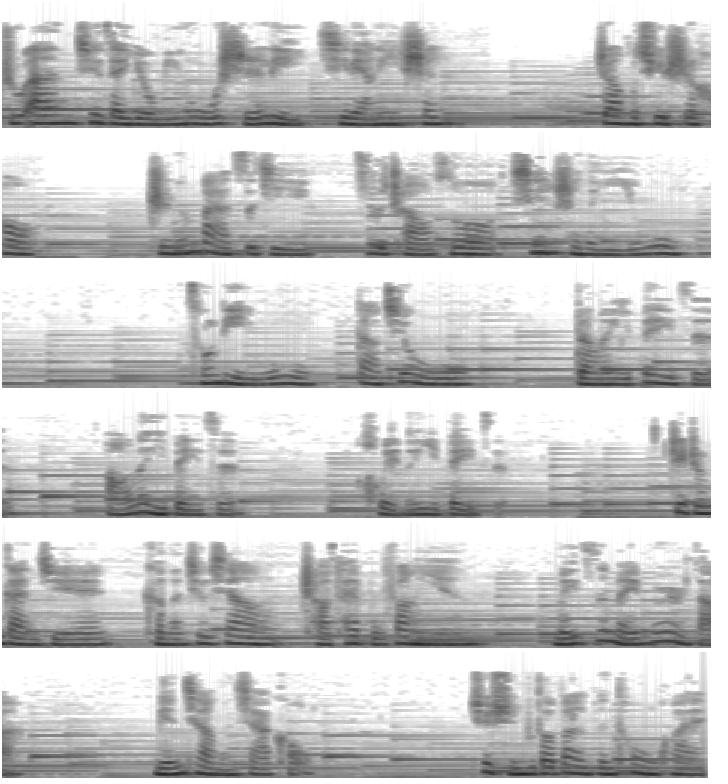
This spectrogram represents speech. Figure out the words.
朱安却在有名无实里凄凉一生。丈夫去世后，只能把自己。自嘲作先生的遗物，从礼物到旧物，等了一辈子，熬了一辈子，毁了一辈子。这种感觉可能就像炒菜不放盐，没滋没味儿的，勉强能下口，却寻不到半分痛快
